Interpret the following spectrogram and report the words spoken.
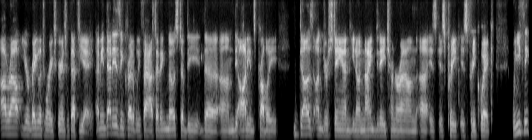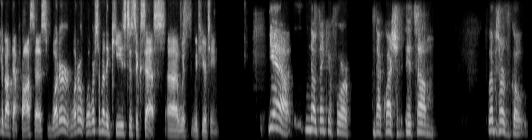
about your regulatory experience with FDA. I mean, that is incredibly fast. I think most of the the um, the audience probably does understand. You know, ninety day turnaround uh, is is pretty is pretty quick. When you think about that process, what are what are what were some of the keys to success uh, with with your team? Yeah, no, thank you for that question. It's um, let me sort of go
